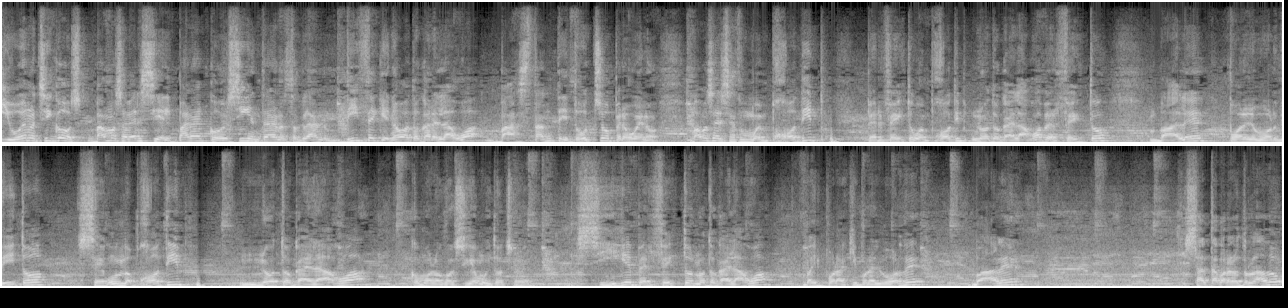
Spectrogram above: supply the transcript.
Y bueno chicos, vamos a ver si el pana consigue entrar a nuestro clan. Dice que no va a tocar el agua, bastante tocho Pero bueno, vamos a ver si hace un buen pro-tip. Perfecto, buen pro-tip, no toca el agua, perfecto. Vale, por el bordito. Segundo pro-tip, no toca el agua Como lo consigue muy tocho, eh Sigue, perfecto, no toca el agua. Va a ir por aquí, por el borde. Vale. Salta para el otro lado,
